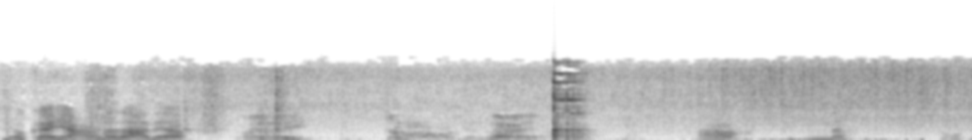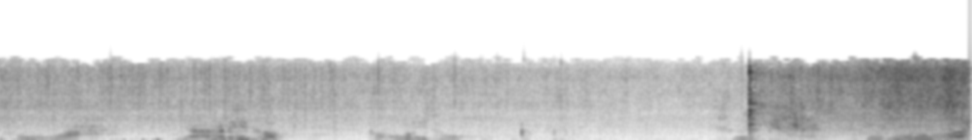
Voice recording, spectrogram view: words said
要干羊了咋的？哎嘿，正好现在呀，啊，嗯呐，小葱花，羊里头。搞里头，不你错。说我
